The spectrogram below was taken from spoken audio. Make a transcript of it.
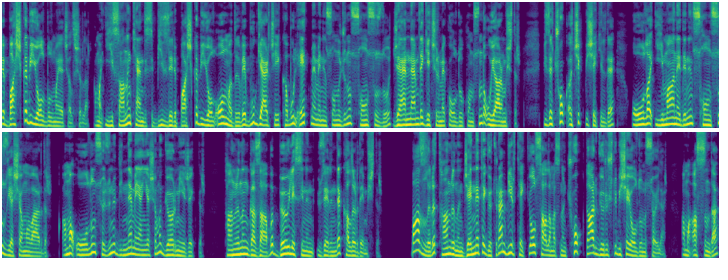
ve başka bir yol bulmaya çalışırlar. Ama İsa'nın kendisi bizleri başka bir yol olmadığı ve bu gerçeği kabul etmemenin sonucunun sonsuzluğu, cehennemde geçirmek olduğu konusunda uyarmıştır. Bize çok açık bir şekilde oğula iman edenin sonsuz yaşamı vardır. Ama oğlun sözünü dinlemeyen yaşamı görmeyecektir. Tanrı'nın gazabı böylesinin üzerinde kalır demiştir. Bazıları Tanrı'nın cennete götüren bir tek yol sağlamasının çok dar görüşlü bir şey olduğunu söyler. Ama aslında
